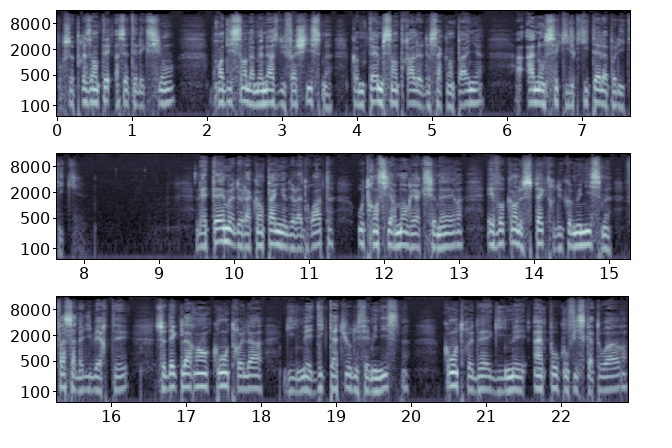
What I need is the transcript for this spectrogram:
pour se présenter à cette élection, brandissant la menace du fascisme comme thème central de sa campagne, a annoncé qu'il quittait la politique. Les thèmes de la campagne de la droite, outrancièrement réactionnaire, évoquant le spectre du communisme face à la liberté, se déclarant contre la dictature du féminisme, contre des impôts confiscatoires,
